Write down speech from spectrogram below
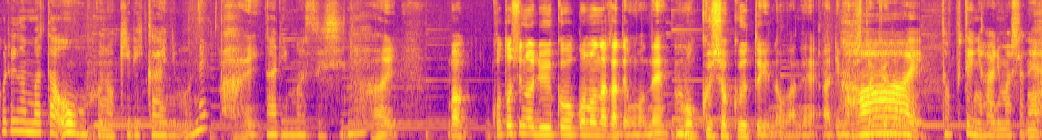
これがまたオンオフの切り替えにもねはいなりますしね。はい。まあ今年の流行語の中でもね、うん黙食というのがねありましたけど、ははいいトップ10に入りましたね。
